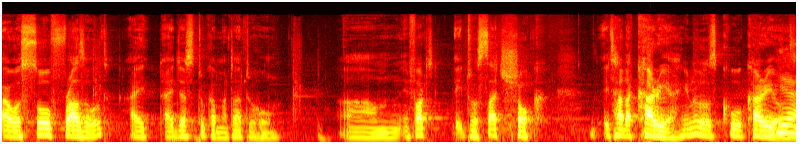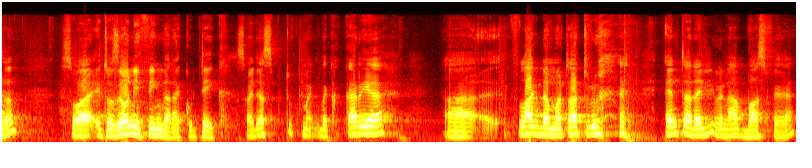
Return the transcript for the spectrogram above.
I was so frazzled, I, I just took a matatu home. Um, in fact, it was such shock. It had a carrier, you know those cool carry-ons. Yeah. huh? So uh, it was the only thing that I could take. So I just took my, the carrier, uh, flagged the matatu, entered. I didn't even have bus fare.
